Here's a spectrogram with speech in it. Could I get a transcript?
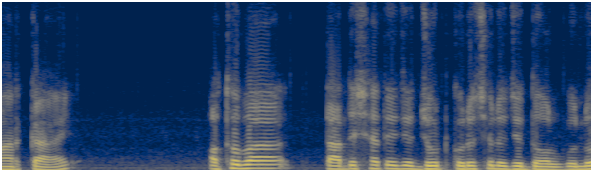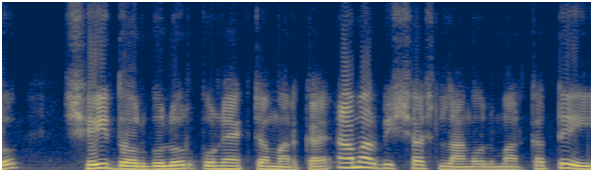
মার্কায় অথবা তাদের সাথে যে জোট করেছিল যে দলগুলো, সেই দলগুলোর কোনো একটা মার্কায়, আমার বিশ্বাস লাঙল মার্কাতেই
